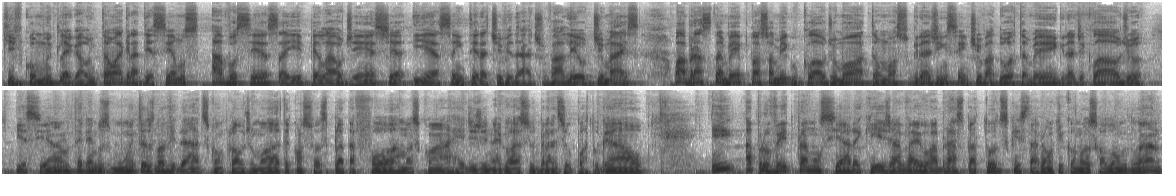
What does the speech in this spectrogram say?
que ficou muito legal. Então agradecemos a vocês aí pela audiência e essa interatividade. Valeu demais. Um abraço também para nosso amigo Cláudio Mota, o nosso grande incentivador também, grande Cláudio. E esse ano teremos muitas novidades com Cláudio Mota, com suas plataformas, com a rede de negócios Brasil-Portugal. E aproveito para anunciar aqui, já vai o abraço para todos que estarão aqui conosco ao longo do ano,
